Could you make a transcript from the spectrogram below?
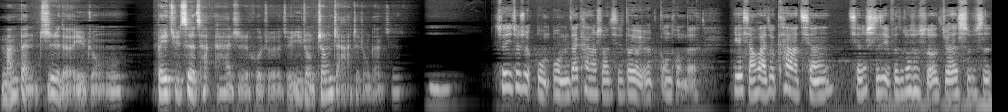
蛮本质的一种悲剧色彩，还是或者就一种挣扎这种感觉。嗯，所以就是我我们在看的时候，其实都有一个共同的一个想法，就看了前前十几分钟的时候，觉得是不是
